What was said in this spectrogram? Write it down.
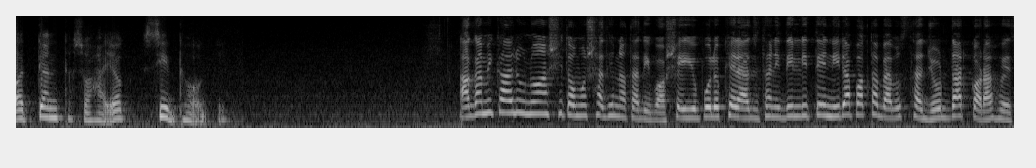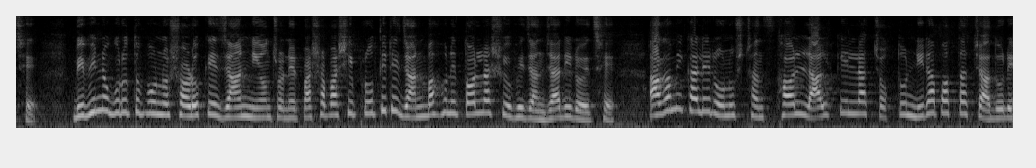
अत्यंत सहायक सिद्ध होगी। আগামীকাল উনআশিতম স্বাধীনতা দিবস এই উপলক্ষে রাজধানী দিল্লিতে নিরাপত্তা ব্যবস্থা জোরদার করা হয়েছে বিভিন্ন গুরুত্বপূর্ণ সড়কে যান নিয়ন্ত্রণের পাশাপাশি প্রতিটি যানবাহনে তল্লাশি অভিযান জারি রয়েছে আগামীকালের অনুষ্ঠান স্থল লালকেল্লা চত্বর নিরাপত্তার চাদরে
